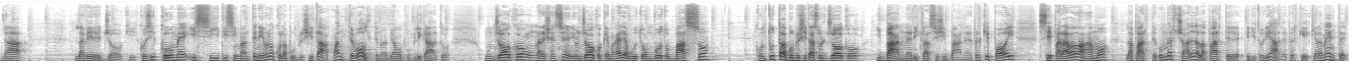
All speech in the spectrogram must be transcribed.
dall'avere giochi, così come i siti si mantenevano con la pubblicità. Quante volte noi abbiamo pubblicato un gioco, una recensione di un gioco che magari ha avuto un voto basso, con tutta la pubblicità sul gioco, i banner, i classici banner, perché poi separavamo la parte commerciale dalla parte editoriale, perché chiaramente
